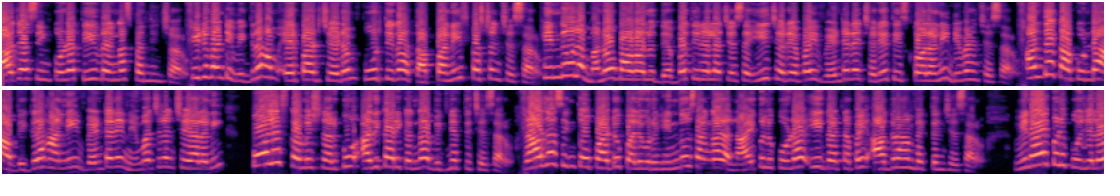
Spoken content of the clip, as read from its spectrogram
రాజా సింగ్ కూడా తీవ్రంగా స్పందించారు. ఇటువంటి విగ్రహం ఏర్పాటు చేయడం పూర్తిగా తప్పని స్పష్టం చేశారు. హిందువుల మనోభావాలు దెబ్బతినేలా చేసే ఈ చర్యపై వెంటనే చర్య తీసుకోవాలని డిమాండ్ చేశారు. అంతేకాకుండా ఆ విగ్రహాన్ని వెంటనే నిమజ్జనం చేయాలని పోలీస్ కమిషనర్కు అధికారికంగా విజ్ఞప్తి చేశారు. రాజా సింగ్తో పాటు పలువురు హిందూ సంఘాల నాయకులు కూడా ఈ ఘటనపై ఆగ్రహం వ్యక్తం చేశారు. వినాయకుడి పూజలో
